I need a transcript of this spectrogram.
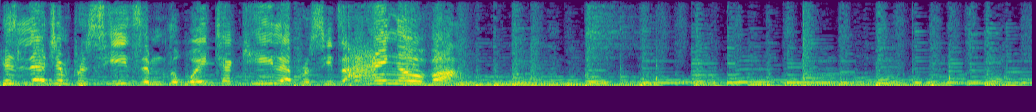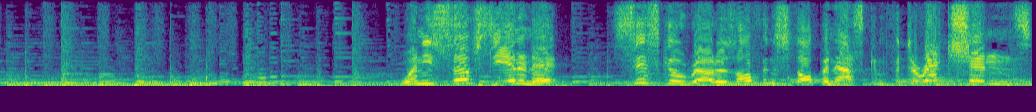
His legend precedes him the way tequila precedes a hangover. When he surfs the internet, Cisco routers often stop and ask him for directions.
